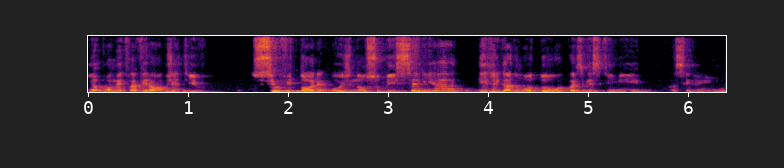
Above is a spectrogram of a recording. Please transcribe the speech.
em algum momento vai virar um objetivo. Se o Vitória hoje não subisse, seria desligado o motor, uma coisa que esse time assim, não,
